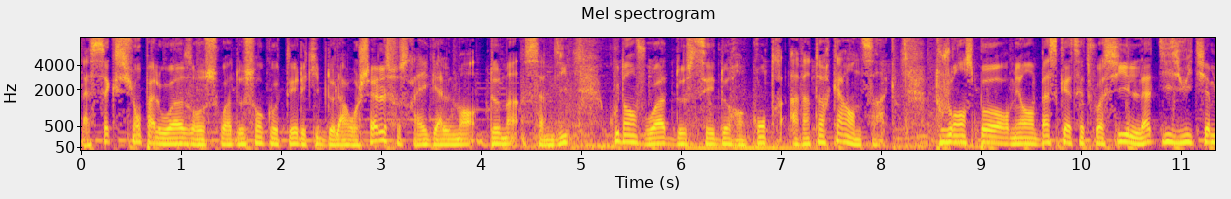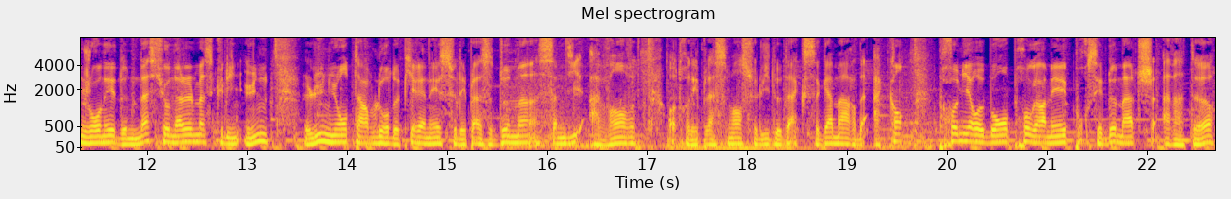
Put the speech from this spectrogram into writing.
La section paloise reçoit de son côté l'équipe de La Rochelle. Ce sera également demain samedi. Coup d'envoi de ces deux rencontres à 20h45. Toujours en sport, mais en basket cette fois-ci, la 18e journée de National Masculine 1. L'Union Tarbes de Pyrénées se déplace demain samedi à Vanves. Autre déplacement, celui de Dax Gamard à Caen. Premier rebond programmé pour ces deux matchs à 20h.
